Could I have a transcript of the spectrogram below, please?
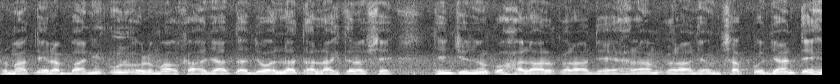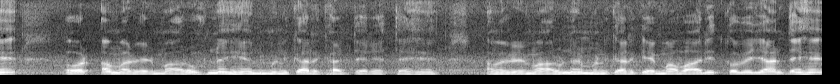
فرماتے ربانی ان علماء کہا جاتا ہے جو اللہ تعالیٰ کی طرف سے جن چیزوں کو حلال کرا دے، حرام کرا دے، ان سب کو جانتے ہیں اور امر بالمعروف نہیں منکر کرتے رہتے ہیں۔ امر بالمعروف نہیں منکر کے موارد کو بھی جانتے ہیں،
